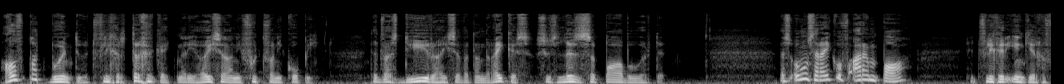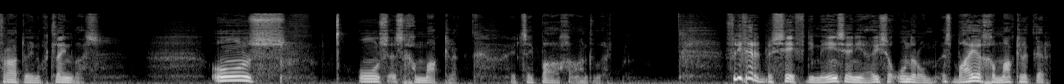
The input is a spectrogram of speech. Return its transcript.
Halfpad boontoe het vlieger teruggekyk na die huise aan die voet van die koppie. Dit was duur huise wat aan rykes soos Liz se pa behoort het. "Is ons ryk of arm, pa?" het vlieger een keer gevra toe hy nog klein was. "Ons ons is gemaklik," het sy pa geantwoord. Vlieger het besef die mense in die huise onder hom is baie gemakliker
